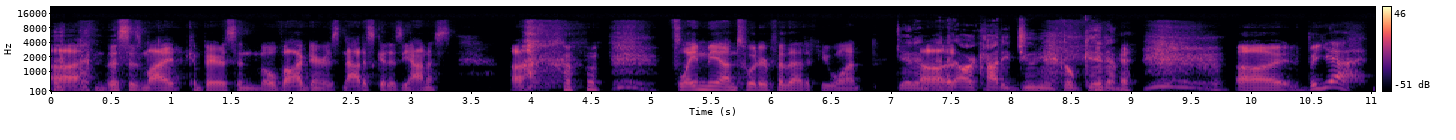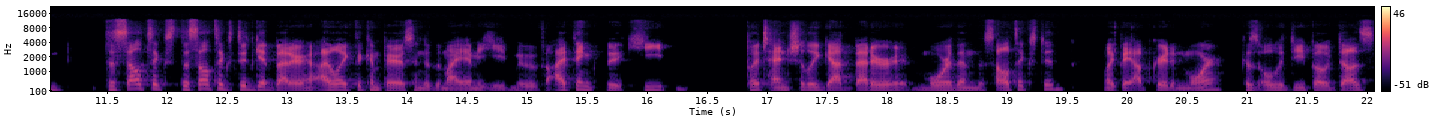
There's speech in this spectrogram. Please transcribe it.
Uh, this is my comparison. Mo Wagner is not as good as Giannis. Uh, flame me on Twitter for that if you want. Get him, uh, Arcadi Jr. Go get him. uh, but yeah, the Celtics. The Celtics did get better. I like the comparison to the Miami Heat move. I think the Heat potentially got better more than the Celtics did. Like they upgraded more because Oladipo does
